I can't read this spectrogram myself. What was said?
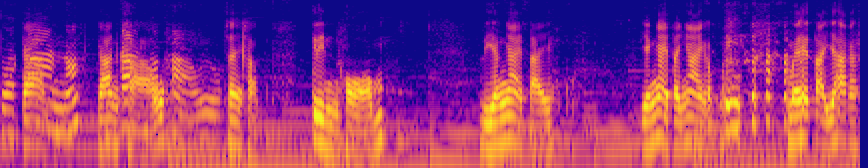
ตัวก้านเนาะก้านขาวก็ขาวอยู่ใช่ครับ กลิ่นหอม เลี้ยงง่ายตายเลี้ยงง่ายตายง่ายครับจริงไม่ได้ตายยากอะ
